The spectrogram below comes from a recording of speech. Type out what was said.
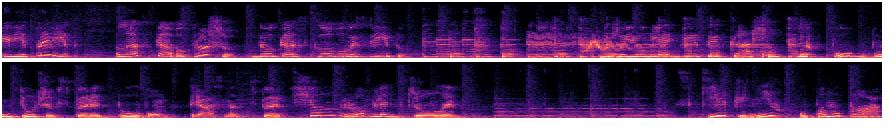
Привіт, привіт! Ласкаво прошу до казкового світу. Дуже люблять діти кашу. Пук бундючивсь перед дубом. Тряс над спер... Що роблять бджоли? Скільки ніг у павука?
